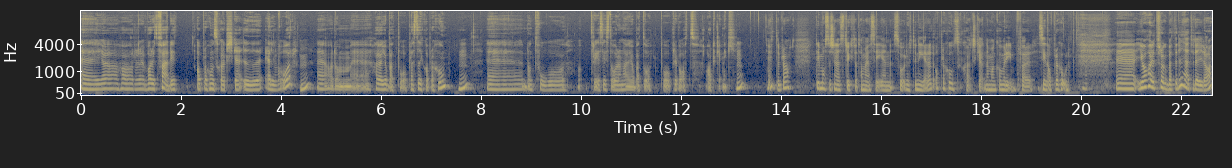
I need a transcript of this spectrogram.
Eh, jag har varit färdig operationssköterska i 11 år mm. Eh, och de eh, har jag jobbat på plastikoperation. Mm. De två, tre sista åren har jag jobbat på privat artklinik. Mm. Jättebra. Det måste kännas tryggt att ha med sig en så rutinerad operationssköterska när man kommer in för sin operation. Jag har ett frågebatteri här till dig idag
